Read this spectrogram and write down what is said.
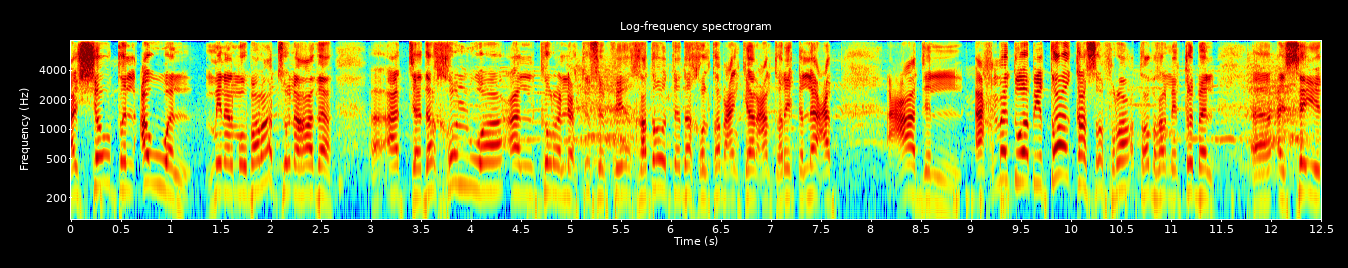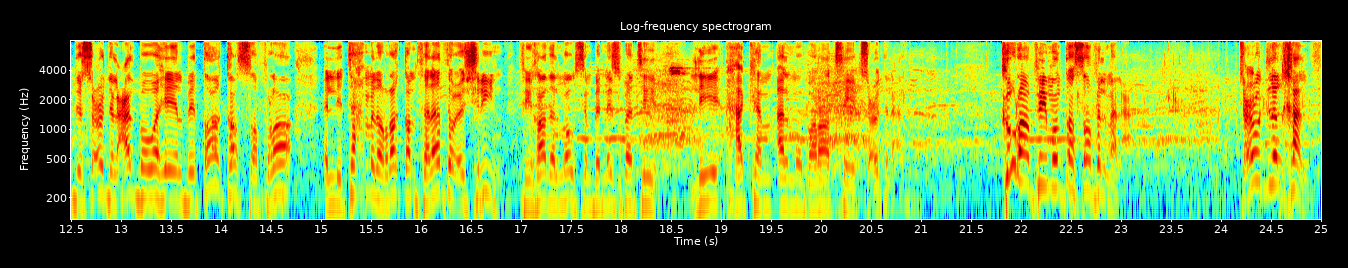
الشوط الأول من المباراة. هنا هذا التدخل والكرة اللي احتسب فيها خطأ. والتدخل طبعا كان عن طريق اللاعب عادل أحمد وبطاقة صفراء تظهر من قبل آه، السيد سعود العذبة وهي البطاقة الصفراء اللي تحمل الرقم 23 في هذا الموسم بالنسبة لحكم المباراة سيد سعود العذبة. كرة في منتصف الملعب. تعود للخلف.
